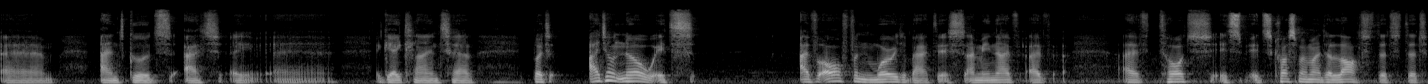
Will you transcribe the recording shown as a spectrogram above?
um, and goods at a, uh, a gay clientele. But I don't know. It's I've often worried about this. I mean, I've I've I've thought it's it's crossed my mind a lot that that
